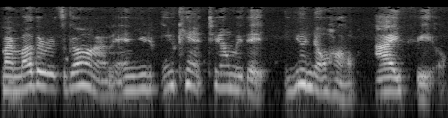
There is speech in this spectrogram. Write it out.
My mother is gone, and you you can't tell me that you know how I feel.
